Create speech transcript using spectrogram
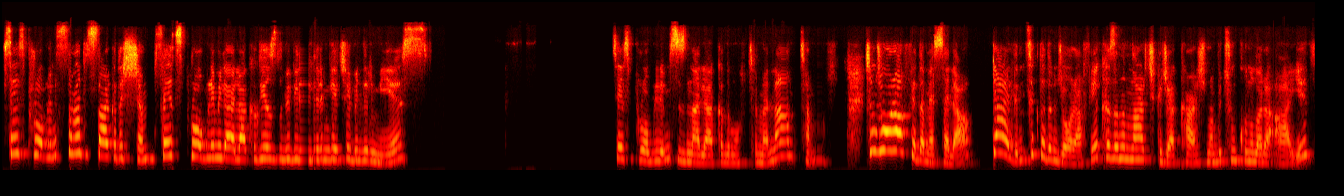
Ses problemi, sistematist arkadaşım, ses problemiyle alakalı yazılı bir bildirim geçebilir miyiz? Ses problemi sizinle alakalı muhtemelen. Tamam. Şimdi coğrafyada mesela Geldim, tıkladım coğrafyaya. Kazanımlar çıkacak karşıma bütün konulara ait.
